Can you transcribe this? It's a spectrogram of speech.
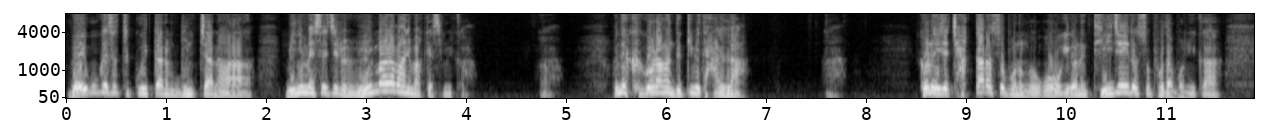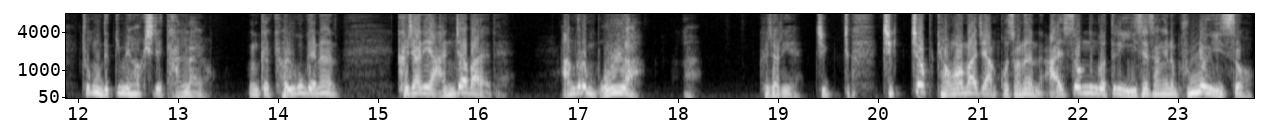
외국에서 듣고 있다는 문자나 미니 메시지를 얼마나 많이 받겠습니까? 어. 근데 그거랑은 느낌이 달라. 어. 그거는 이제 작가로서 보는 거고 이거는 DJ로서 보다 보니까 조금 느낌이 확실히 달라요. 그러니까 결국에는 그 자리에 앉아봐야 돼. 안 그러면 몰라. 어. 그 자리에 직접, 직접 경험하지 않고서는 알 수 없는 것들이 이 세상에는 분명히 있어.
